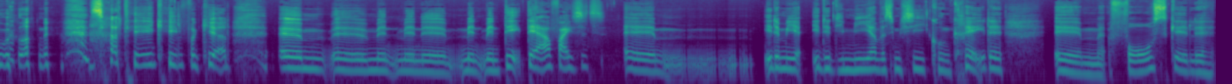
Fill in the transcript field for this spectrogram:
af ruderne, så det er ikke helt forkert. Øhm, øh, men men, øh, men, men det, det er faktisk øh, et, af mere, et af de mere, hvad skal man sige, konkrete øh, forskelle,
